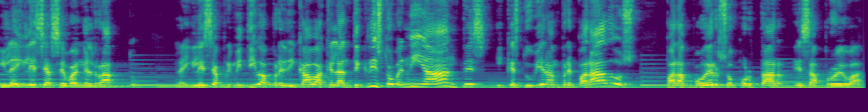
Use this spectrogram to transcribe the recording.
y la iglesia se va en el rapto. La iglesia primitiva predicaba que el anticristo venía antes y que estuvieran preparados para poder soportar esa prueba,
